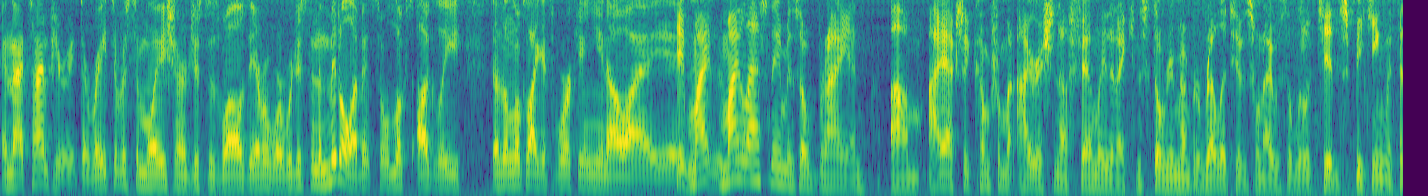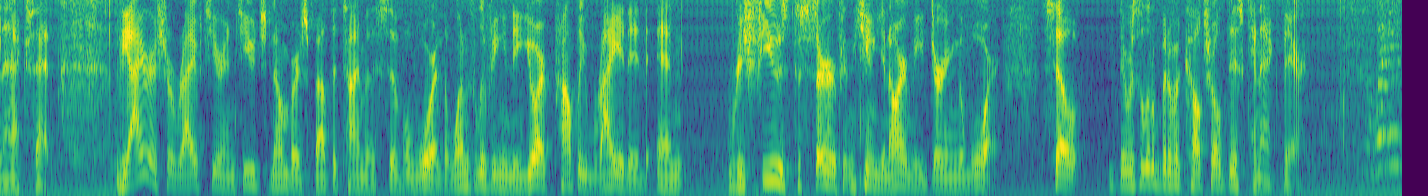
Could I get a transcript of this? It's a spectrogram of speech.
in that time period. The rates of assimilation are just as well as they ever were. We're just in the middle of it, so it looks ugly, doesn't look like it's working, you know. I, Okay, my, my last name is O'Brien. Um, I actually come from an Irish enough family that I can still remember relatives when I was a little kid speaking with an accent. The Irish arrived here in huge numbers about the time of the Civil War. The ones living in New York promptly rioted and refused to serve in the Union Army during the war. So there was a little bit of a cultural disconnect there. so what is the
